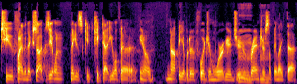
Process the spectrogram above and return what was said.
to find the next job because you don't want to get kicked out. You won't, uh, you know, not be able to afford your mortgage or mm, rent or mm. something like that.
